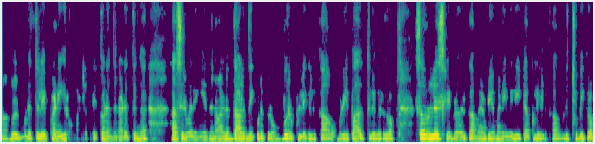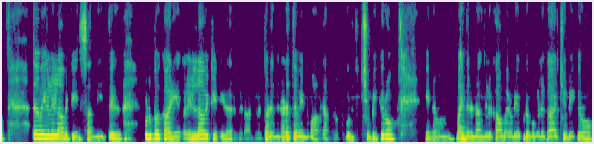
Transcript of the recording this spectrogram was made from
நாங்கள் உம்மிடத்திலே பணிகிறோம். ஆண்டவரை தொடர்ந்து நடத்துங்க. ஆசீர்வதிங்க. இந்த நாளும் தாழ்ந்தை கொடுக்குற ஒவ்வொரு பிள்ளைகளுக்காக உங்களுடைய பாதத்தில் வருகிறோம். சருளஸ்லி பிரதற்காக மறுபடிய மனைவி ரீட்டா பிள்ளைகளுக்காக உங்களை சுபிக்கிறோம். தேவைகள் எல்லாவற்றையும் சந்தித்து குடும்ப காரியங்கள் எல்லாவற்றையும் நீர் தொடர்ந்து நடத்த வேண்டுமாக நாங்கள் ஒப்பு கொடுத்து செபிக்கிறோம். இன்னும் மைந்திரன் நாங்களுக்கு அவருடைய குடும்பங்களுக்காக செபிக்கிறோம்.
